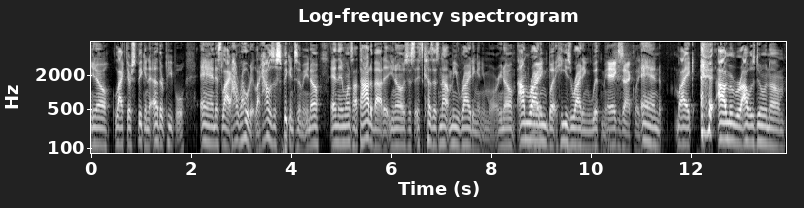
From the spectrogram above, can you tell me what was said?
you know, like they're speaking to other people. And it's like, I wrote it. Like, how is it speaking to me, you know? And then once I thought about it, you know, it's just, it's because it's not me writing anymore, you know? I'm writing, Right. but he's writing with me. Exactly. And like I remember I was doing um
